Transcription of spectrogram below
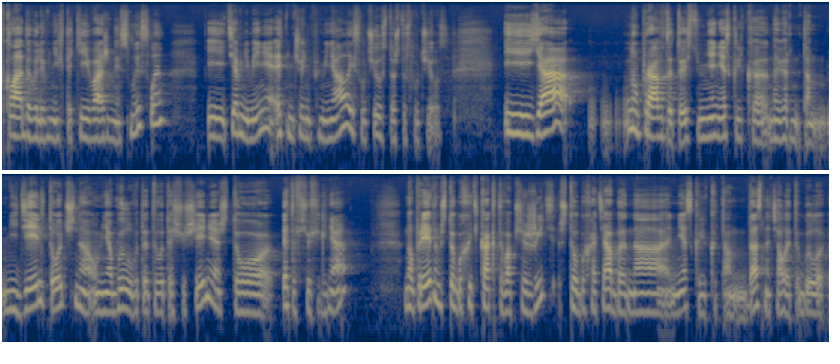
вкладывали в них такие важные смыслы, и тем не менее это ничего не поменяло, и случилось то, что случилось. И я, ну, правда, то есть у меня несколько, наверное, там недель точно у меня было вот это вот ощущение, что это все фигня, но при этом, чтобы хоть как-то вообще жить, чтобы хотя бы на несколько там, да, сначала это было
